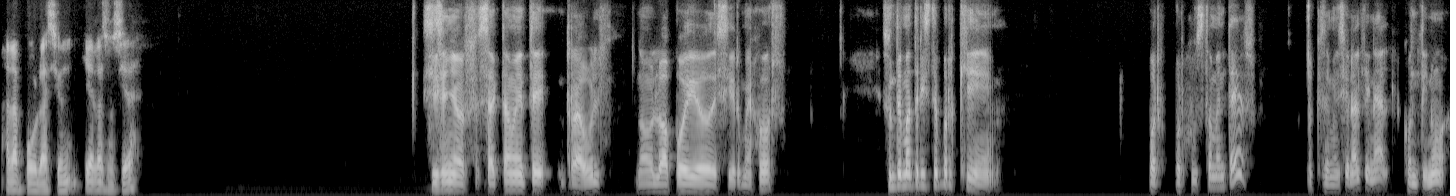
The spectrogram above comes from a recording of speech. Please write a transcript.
a la población y a la sociedad. Sí, señor, exactamente, Raúl, no lo ha podido decir mejor. Es un tema triste porque, por, por justamente eso, lo que se menciona al final, continúa,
